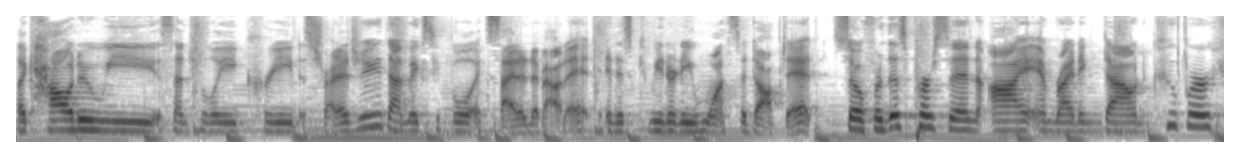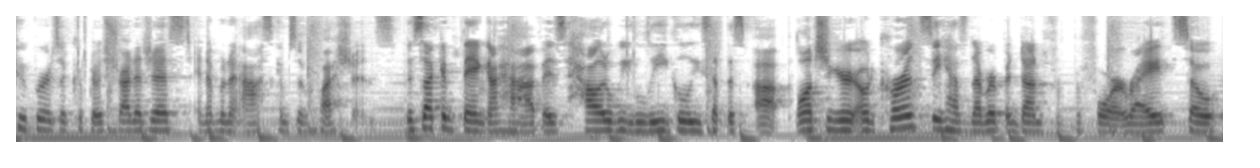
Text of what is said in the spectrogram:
Like, how do we essentially create a strategy that makes people excited about it and his community wants to adopt it? So, for this person, I am writing down Cooper. Cooper is a crypto strategist, and I'm going to ask him some questions. The second thing I have is how do we legally set this up? Launching your own currency has never been done before, right? So,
